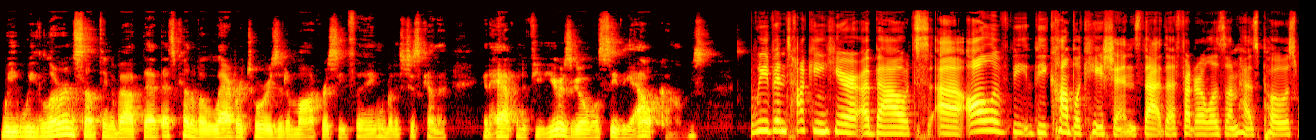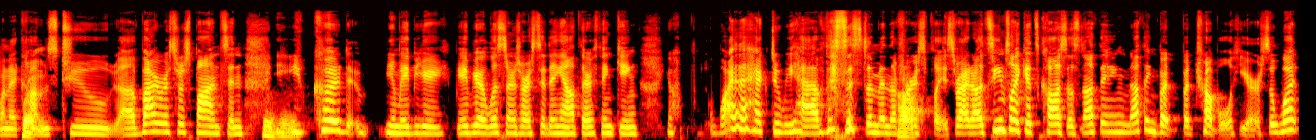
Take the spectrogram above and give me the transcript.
we we learn something about that. That's kind of a laboratories of democracy thing, but it's just kind of it happened a few years ago. We'll see the outcomes. We've been talking here about uh, all of the the complications that that federalism has posed when it right. comes to uh, virus response, and mm-hmm. you could, you know, maybe maybe our listeners are sitting out there thinking, you know, why the heck do we have the system in the ah. first place right it seems like it's caused us nothing nothing but but trouble here so what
